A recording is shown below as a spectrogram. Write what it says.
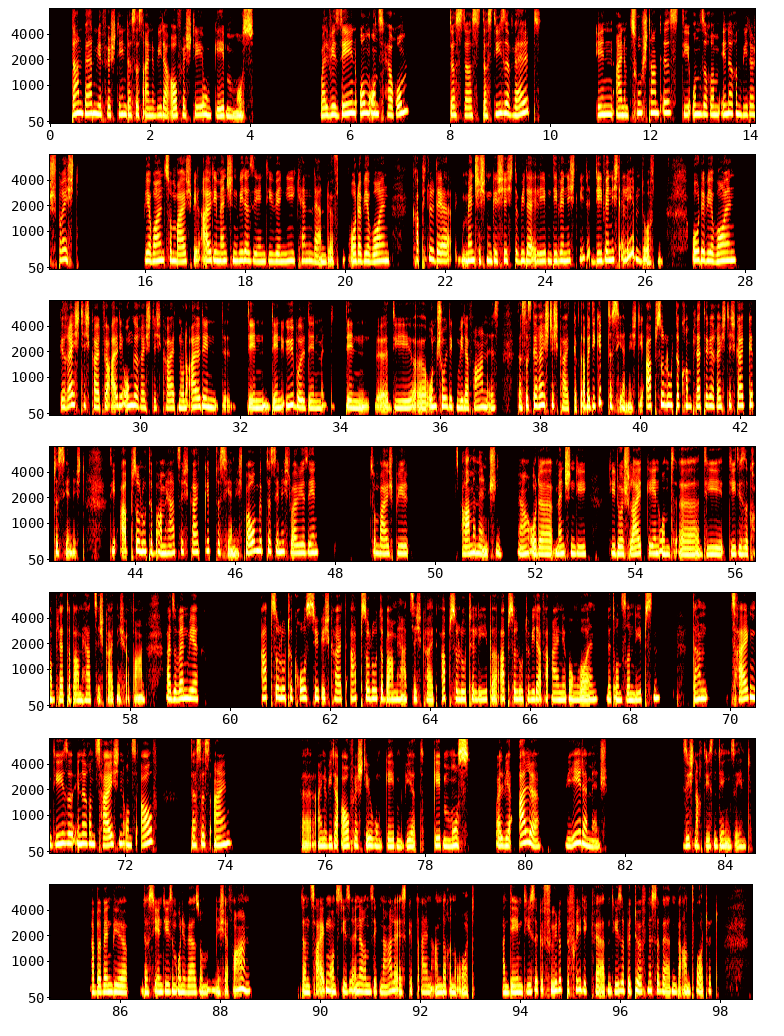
dann werden wir verstehen, dass es eine Wiederauferstehung geben muss. Weil wir sehen um uns herum, dass das, dass diese Welt in einem Zustand ist, die unserem Inneren widerspricht. Wir wollen zum Beispiel all die Menschen wiedersehen, die wir nie kennenlernen dürften. Oder wir wollen Kapitel der menschlichen Geschichte wieder erleben, die wir nicht wieder, die wir nicht erleben durften. Oder wir wollen Gerechtigkeit für all die Ungerechtigkeiten und all den, den, den Übel, den, den äh, die äh, Unschuldigen widerfahren ist, dass es Gerechtigkeit gibt. Aber die gibt es hier nicht. Die absolute, komplette Gerechtigkeit gibt es hier nicht. Die absolute Barmherzigkeit gibt es hier nicht. Warum gibt es sie nicht? Weil wir sehen zum Beispiel arme Menschen, ja, oder Menschen, die die durch Leid gehen und äh, die, die diese komplette Barmherzigkeit nicht erfahren. Also wenn wir absolute Großzügigkeit, absolute Barmherzigkeit, absolute Liebe, absolute Wiedervereinigung wollen mit unseren Liebsten, dann zeigen diese inneren Zeichen uns auf, dass es ein, äh, eine Wiederauferstehung geben wird, geben muss, weil wir alle, jeder Mensch, sich nach diesen Dingen sehnt. Aber wenn wir das hier in diesem Universum nicht erfahren, dann zeigen uns diese inneren Signale, es gibt einen anderen Ort, an dem diese Gefühle befriedigt werden, diese Bedürfnisse werden beantwortet.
